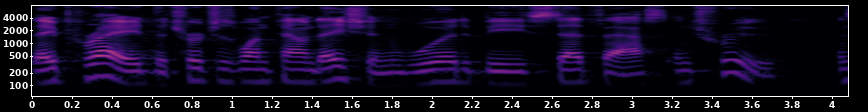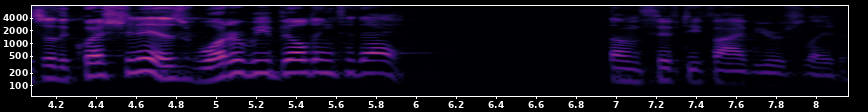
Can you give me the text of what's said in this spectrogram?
they prayed the church's one foundation would be steadfast and true. And so the question is what are we building today? Some 55 years later,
